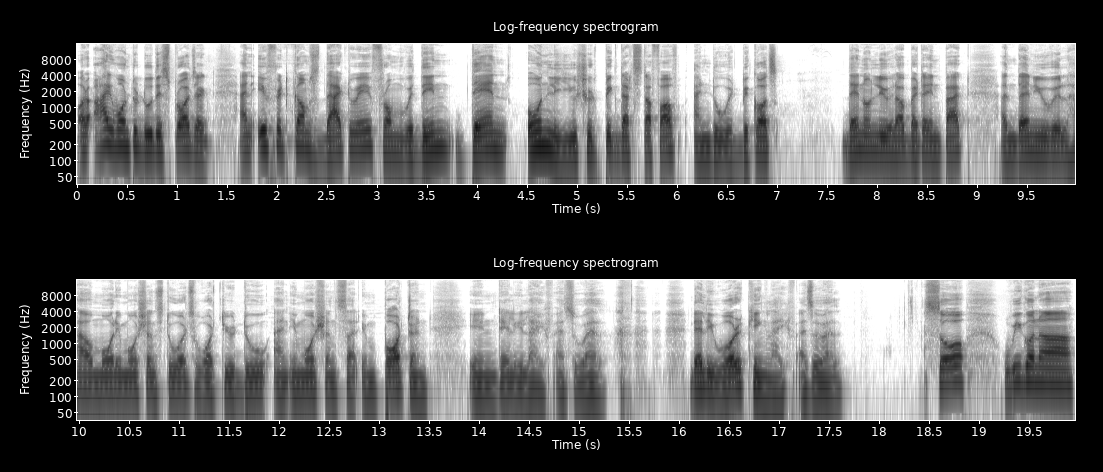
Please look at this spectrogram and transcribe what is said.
or i want to do this project. And if it comes that way from within then only you should pick that stuff up and do it because then only you will have better impact and then you will have more emotions towards what you do and emotions are important in daily life as well daily working life as well. So we're gonna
